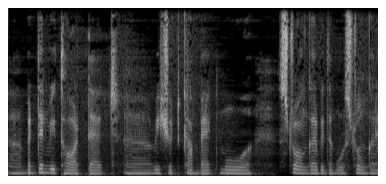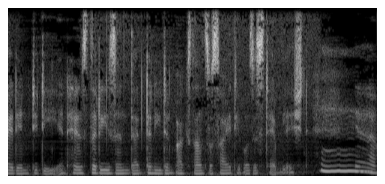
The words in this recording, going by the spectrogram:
Uh, but then we thought that uh, we should come back more stronger with a more stronger identity, and hence the reason that Dunedin Pakistan Society was established. Yeah.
